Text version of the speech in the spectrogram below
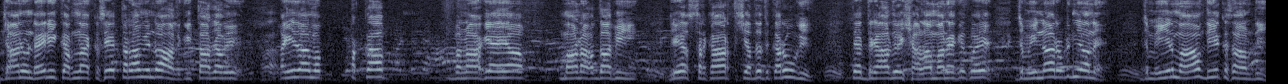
ਜਾਂ ਨੂੰ ਨਹਿਰੀ ਕਰਨਾ ਕਿਸੇ ਤਰ੍ਹਾਂ ਵੀ ਨਾ ਹੱਲ ਕੀਤਾ ਜਾਵੇ। ਅਸੀਂ ਤਾਂ ਮ- ਪੱਕਾ ਬਣਾ ਕੇ ਆਏ ਆ ਮਾਨ ਆਪਦਾ ਵੀ ਜੇ ਸਰਕਾਰ ਤਸ਼ੱਦਦ ਕਰੂਗੀ ਤੇ ਦਰਿਆ ਦੇ ਛਾਲਾਂ ਮਾਰੇ ਕਿ ਕੋਈ ਜ਼ਮੀਨਾਂ ਰੁੜ ਗਈਆਂ ਨੇ। ਜ਼ਮੀਨ ਮਾਂ ਹੁੰਦੀ ਹੈ ਕਿਸਾਨ ਦੀ।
